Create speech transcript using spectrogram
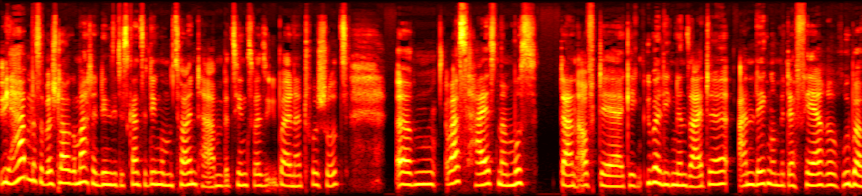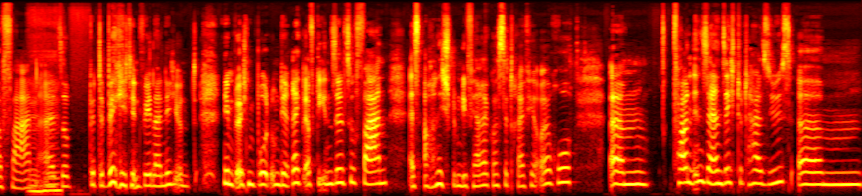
die haben das aber schlau gemacht, indem sie das ganze Ding umzäunt haben, beziehungsweise überall Naturschutz. Ähm, was heißt, man muss dann auf der gegenüberliegenden Seite anlegen und mit der Fähre rüberfahren. Mhm. Also bitte begeht den Fehler nicht und nehmt euch ein Boot, um direkt auf die Insel zu fahren. Ist auch nicht schlimm, die Fähre kostet drei, vier Euro. Ähm, Pfaueninsel an sich total süß. Ähm,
